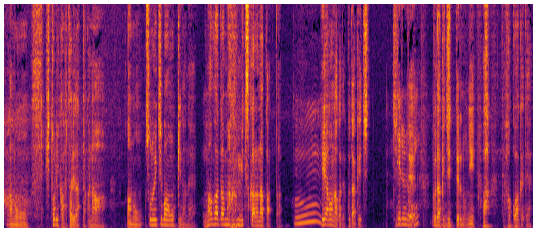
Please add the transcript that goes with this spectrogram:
あの、一人か二人だったかな。あの、その一番大きなね、マガ玉が見つからなかったっていううん。部屋の中で砕け散散るのに？砕け散ってるのに、あって箱開けて、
